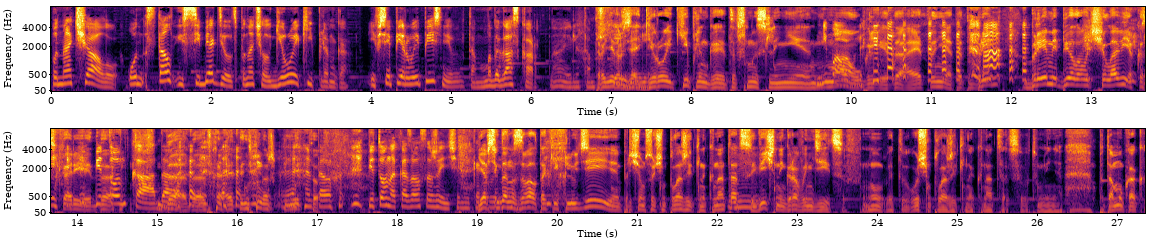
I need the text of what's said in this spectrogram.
поначалу. Он стал из себя делать поначалу героя Киплинга. И все первые песни, там, Мадагаскар, да, или там Дорогие Шхель, друзья, или- герой Киплинга это в смысле не, Не не Маугли. Маугли, да, это нет, это бремя, бремя белого человека скорее. да. Питонка, да. Да, да, да, это немножко не то. Питон оказался женщиной. Я всегда называл таких людей, причем с очень положительной коннотацией, вечная игра в индейцев. Ну, это очень положительная коннотация вот у меня. Потому как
